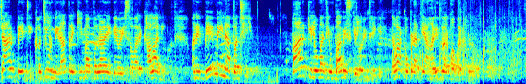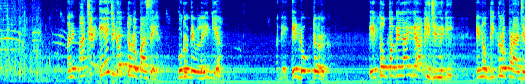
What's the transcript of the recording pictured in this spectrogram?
ચાર પેચી ખજૂરની, રાત્રે ઘીમાં પલાળાઈ ગઈ હોય સવારે ખાવાની. અને બે મહિના પછી બાર કિલોમાંથી હું બાવીસ કિલોની થઈ ગઈ. નવા કપડાં ત્યાં હરિદ્વારમાં બનાવડાવ અને પાછા એ જ ડોક્ટરો પાસે ગુરુદેવ લઈ ગયા. અને એ ડોક્ટર, એ તો પગે લાગી ગયા આખી જિંદગી. એનો દીકરો પણ આજે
